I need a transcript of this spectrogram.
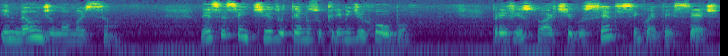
e não de uma omissão. Nesse sentido, temos o crime de roubo, previsto no artigo 157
